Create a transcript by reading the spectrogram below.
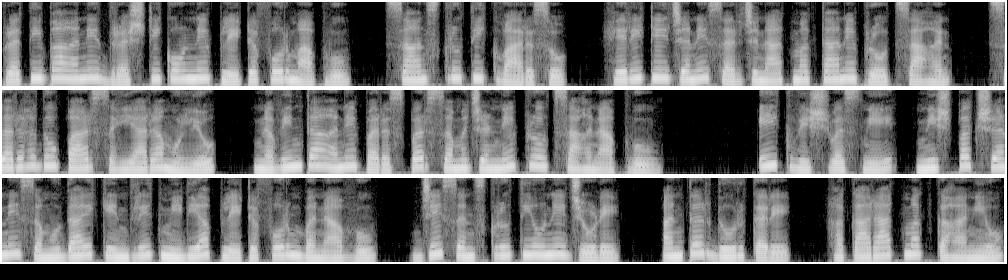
પ્રતિભા અને દ્રષ્ટિકોણને પ્લેટફોર્મ આપવું, સાંસ્કૃતિક વારસો, હેરિટેજ અને સર્જનાત્મકતાને પ્રોત્સાહન, સરહદો પાર સહિયારા મૂલ્યો, નવીનતા અને પરસ્પર સમજણને પ્રોત્સાહન આપવું. એક વિશ્વસનીય, નિષ્પક્ષ અને સમુદાય કેન્દ્રિત મીડિયા પ્લેટફોર્મ બનાવવું, જે સંસ્કૃતિઓને જોડે, અંતર દૂર કરે, હકારાત્મક કહાનીઓ,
